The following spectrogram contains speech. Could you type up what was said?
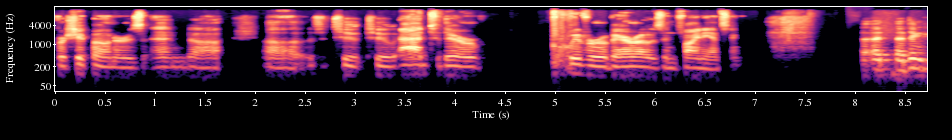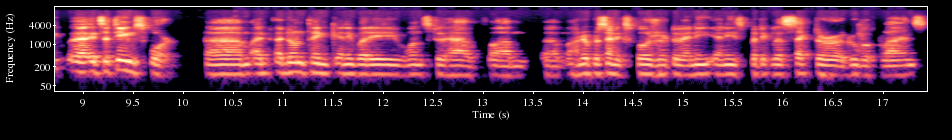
for ship owners and uh, uh, to to add to their quiver of arrows in financing? I, I think uh, it's a team sport. Um, I, I, don't think anybody wants to have um, 100% uh, exposure to any any particular sector or group of clients.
